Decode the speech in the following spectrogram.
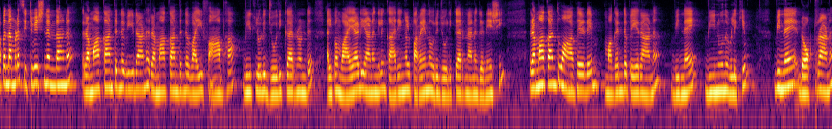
അപ്പം നമ്മുടെ സിറ്റുവേഷൻ എന്താണ്? രമാകാന്തിന്റെ വീടാണ്. രമാകാന്തിന്റെ വൈഫ് ആഭ. വീട്ടിലൊരു ജോലിക്കാരനുണ്ട്. അല്പം വായാടിയാണെങ്കിലും കാര്യങ്ങൾ പറയുന്ന ഒരു ജോലിക്കാരനാണ് ഗണേശി. രമാകാന്തും ആഭയുടെയും മകന്റെ പേരാണ് വിനയ്. വീനു എന്ന് വിളിക്കും. വിനയ് ഡോക്ടറാണ്.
